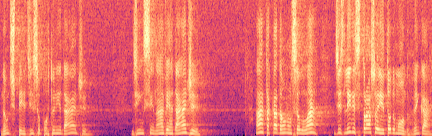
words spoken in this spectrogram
Não desperdice a oportunidade de ensinar a verdade. Ah, está cada um no celular? Desliga esse troço aí, todo mundo, vem cá.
